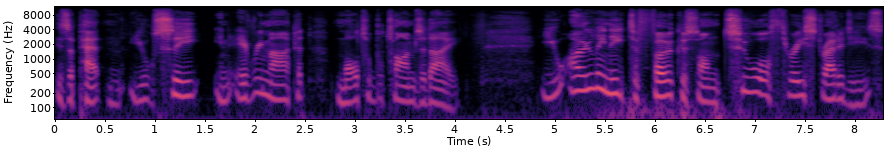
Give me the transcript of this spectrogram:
is a pattern. You'll see in every market multiple times a day. You only need to focus on two or three strategies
